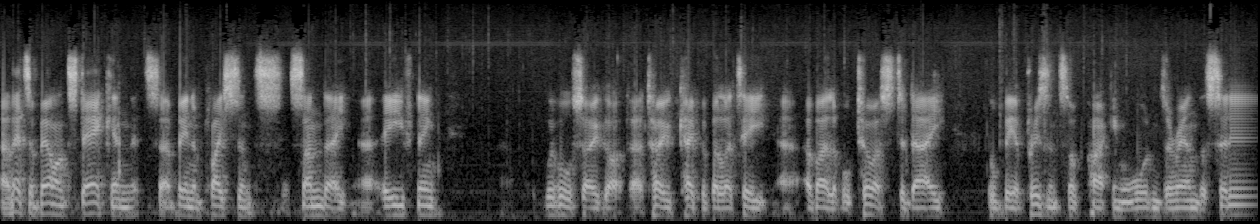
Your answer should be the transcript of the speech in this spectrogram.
Uh, that's a balanced act, and it's uh, been in place since Sunday uh, evening. We've also got uh, tow capability uh, available to us today. There'll be a presence of parking wardens around the city.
